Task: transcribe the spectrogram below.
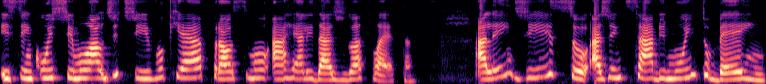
e sim com um estímulo auditivo, que é próximo à realidade do atleta. Além disso, a gente sabe muito bem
